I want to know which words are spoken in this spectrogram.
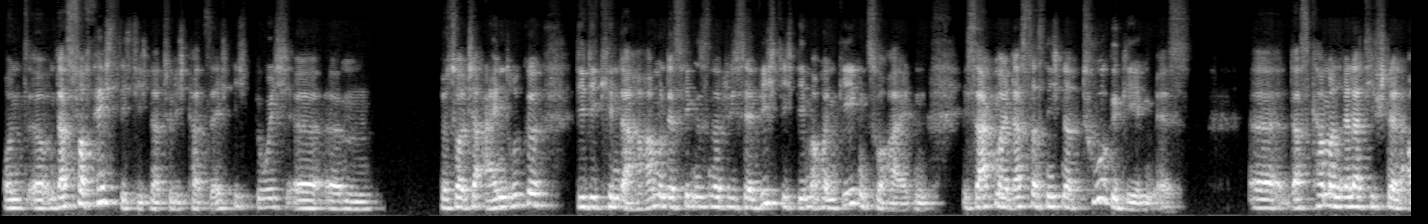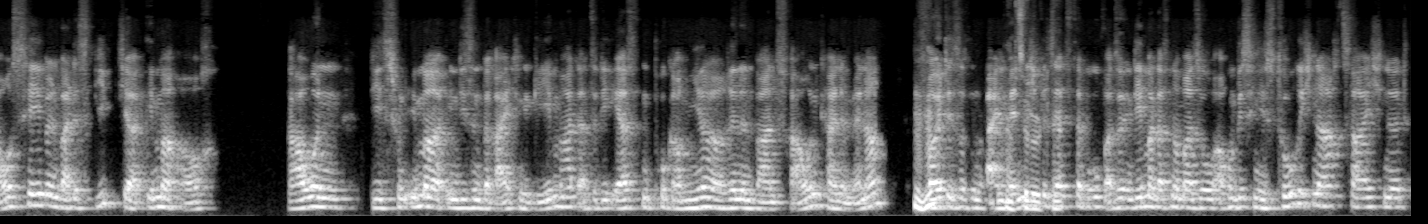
Und, und das verfestigt sich natürlich tatsächlich durch ähm, durch solche Eindrücke, die die Kinder haben. Und deswegen ist es natürlich sehr wichtig, dem auch entgegenzuhalten. Ich sage mal, dass das nicht naturgegeben ist, äh, das kann man relativ schnell aushebeln, weil es gibt ja immer auch Frauen, die es schon immer in diesen Bereichen gegeben hat. Also die ersten Programmiererinnen waren Frauen, keine Männer. Mhm. Heute ist es ein rein männlich besetzter. Beruf. Also indem man das nochmal so auch ein bisschen historisch nachzeichnet,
